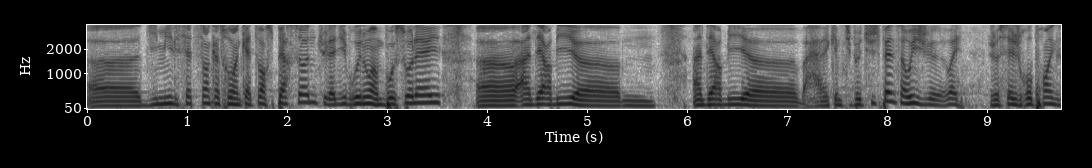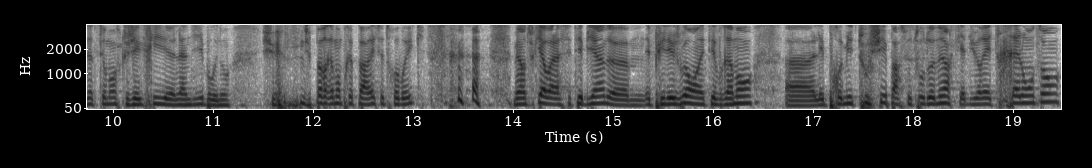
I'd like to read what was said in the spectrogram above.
Euh, 10 794 personnes, tu l'as dit Bruno, un beau soleil, un derby, un derby bah, avec un petit peu de suspense. hein. oui, je sais, je reprends exactement ce que j'ai écrit lundi, Bruno. Je n'ai pas vraiment préparé cette rubrique. Mais en tout cas, voilà, c'était bien. De... Et puis les joueurs ont été vraiment euh, les premiers touchés par ce tour d'honneur qui a duré très longtemps.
